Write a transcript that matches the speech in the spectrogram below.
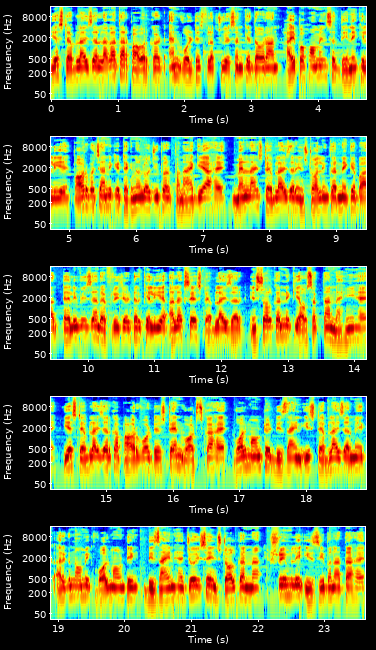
यह स्टेबलाइजर लगातार power cut and voltage fluctuation के दौरान हाई परफॉर्मेंस देने के लिए पावर बचाने की टेक्नोलॉजी पर बनाया गया है। मेन लाइन स्टेबलाइजर इंस्टॉलिंग करने के बाद टेलीविज़न रेफ्रिजरेटर के लिए अलग से स्टेबलाइजर इंस्टॉल करने की आवश्यकता नहीं है। यह स्टेबलाइजर का पावर वोल्टेज 10 वॉट्स का है। वॉल माउंटेड डिज़ाइन इस स्टेबलाइजर में एक अर्गोनॉमिक वॉल माउंटिंग डिज़ाइन है जो इसे इंस्टॉल करना एक्सट्रीमली इजी बनाता है।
